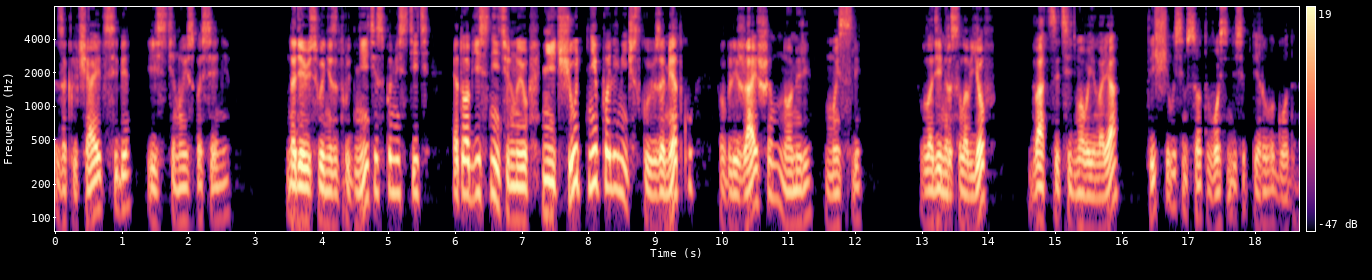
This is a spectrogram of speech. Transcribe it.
заключает в себе истину и спасение. Надеюсь, вы не затруднитесь поместить эту объяснительную, ничуть не полемическую заметку в ближайшем номере мысли. Владимир Соловьев, 27 января 1881 года.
